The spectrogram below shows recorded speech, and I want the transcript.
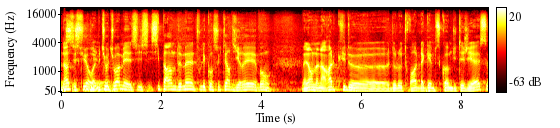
non, c'est sûr. Ouais. Mais tu, tu, vois, mais si, si, par exemple demain tous les constructeurs diraient bon, maintenant on en a ras le cul de, de l'E3, de la Gamescom, du TGS.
